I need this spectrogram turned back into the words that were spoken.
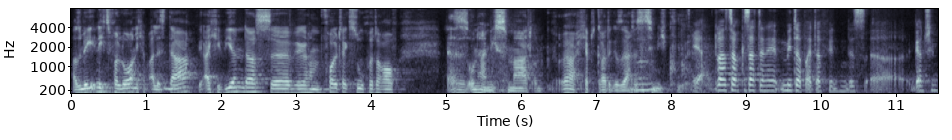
Also mir geht nichts verloren, ich habe alles da. Wir archivieren das, äh, wir haben Volltextsuche darauf. Das ist unheimlich smart und ja, ich habe es gerade gesagt, das ist mhm. ziemlich cool. Ja, du hast ja auch gesagt, deine Mitarbeiter finden das äh, ganz schön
